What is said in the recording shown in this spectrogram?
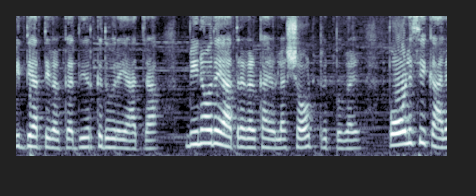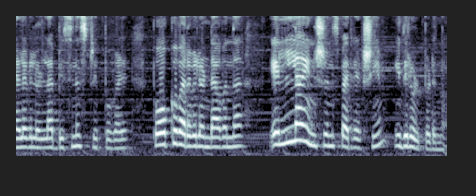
വിദ്യാർത്ഥികൾക്ക് ദീർഘദൂര യാത്ര വിനോദയാത്രകൾക്കായുള്ള ഷോർട്ട് ട്രിപ്പുകൾ പോളിസി കാലയളവിലുള്ള ബിസിനസ് ട്രിപ്പുകൾ പോക്കുവരവിലുണ്ടാവുന്ന എല്ലാ ഇൻഷുറൻസ് പരിരക്ഷയും ഇതിലുൾപ്പെടുന്നു.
